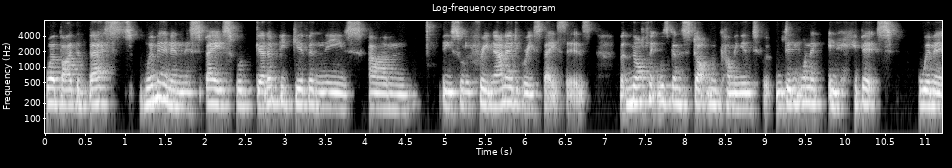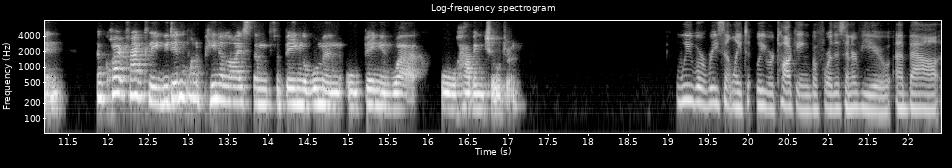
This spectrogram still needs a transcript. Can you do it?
whereby the best women in this space were going to be given these um, these sort of free nano degree spaces, but nothing was going to stop them coming into it. We didn't want to inhibit women. And quite frankly, we didn't want to penalize them for being a woman or being in work or having children. We were recently, t- we were talking before this interview about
